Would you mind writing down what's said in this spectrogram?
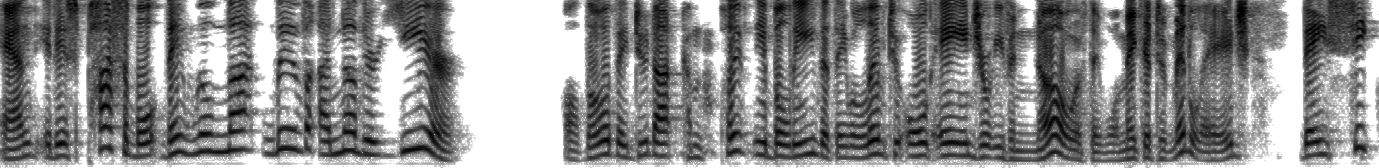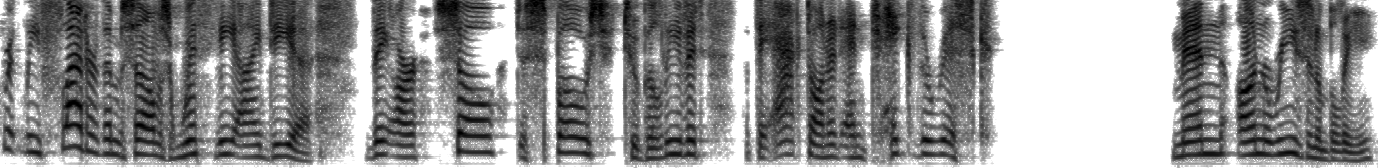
And it is possible they will not live another year. Although they do not completely believe that they will live to old age or even know if they will make it to middle age, they secretly flatter themselves with the idea. They are so disposed to believe it that they act on it and take the risk. Men unreasonably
